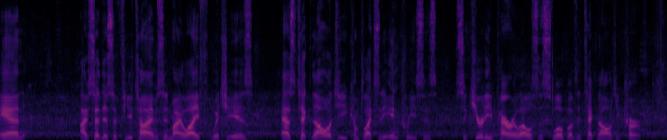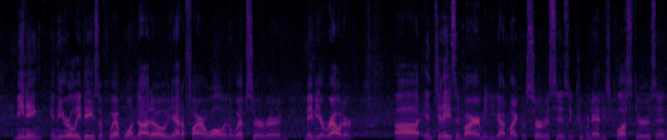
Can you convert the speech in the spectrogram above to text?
And I've said this a few times in my life, which is, as technology complexity increases, security parallels the slope of the technology curve. Meaning, in the early days of Web 1.0, you had a firewall and a web server and maybe a router. Uh, in today's environment, you got microservices and Kubernetes clusters and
